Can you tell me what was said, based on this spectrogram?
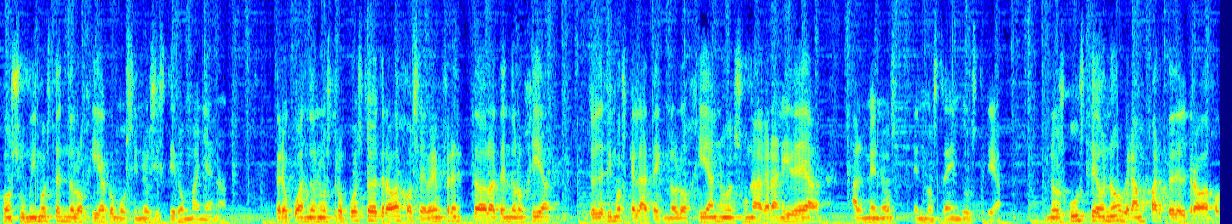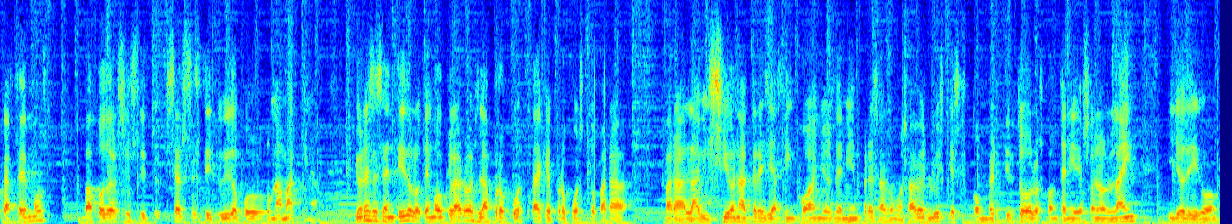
consumimos tecnología como si no existiera un mañana. Pero cuando nuestro puesto de trabajo se ve enfrentado a la tecnología, entonces decimos que la tecnología no es una gran idea, al menos en nuestra industria. Nos guste o no, gran parte del trabajo que hacemos va a poder ser sustituido por una máquina. Yo en ese sentido lo tengo claro, es la propuesta que he propuesto para, para la visión a tres y a cinco años de mi empresa, como sabes, Luis, que es convertir todos los contenidos en online. Y yo digo,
